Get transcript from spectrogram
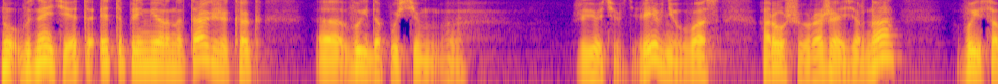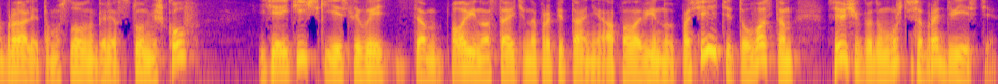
Ну, вы знаете, это, это примерно так же, как э, вы, допустим, живете в деревне, у вас хороший урожай зерна, вы собрали, там, условно говоря, 100 мешков, и теоретически, если вы там половину оставите на пропитание, а половину посеете, то у вас там в следующем году можете собрать 200.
